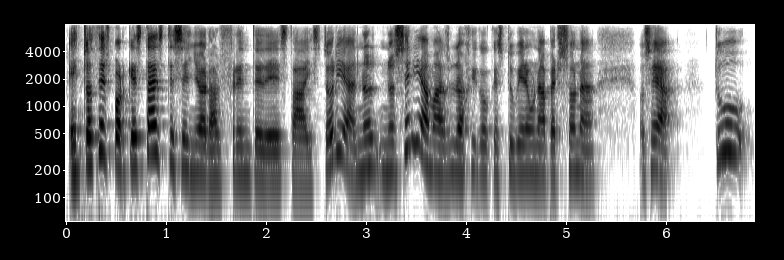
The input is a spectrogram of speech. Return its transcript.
Entonces, ¿por qué está este señor al frente de esta historia? ¿No, sería más lógico que estuviera una persona? O sea, tú,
